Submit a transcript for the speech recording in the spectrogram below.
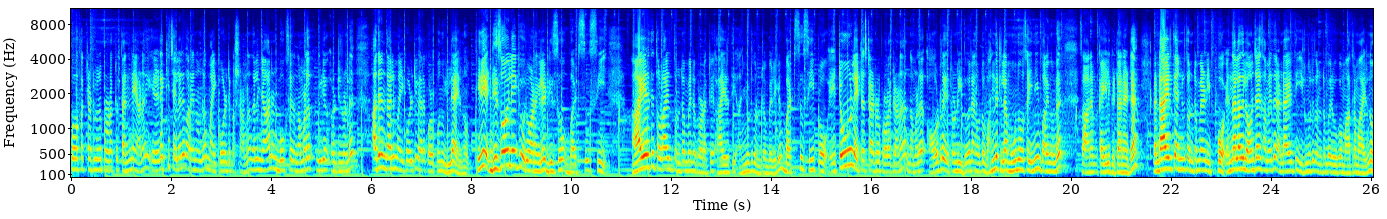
പെർഫെക്റ്റ് ആയിട്ടുള്ളൊരു പ്രോഡക്റ്റ് തന്നെയാണ്. ഇടയ്ക്ക് ചിലർ പറയുന്നുണ്ട് മൈ ക്വാളിറ്റി പ്രശ്നമാണ് എന്തായാലും ഞാൻ അൺബോക്സ് ചെയ്ത് നമ്മൾ വീഡിയോ ഇട്ടിട്ടുണ്ട്. അതിനെന്തായാലും മൈ ക്വാളിറ്റി വേറെ കുഴപ്പമൊന്നും ഇല്ലായിരുന്നു. ഇനി ഡിസോയിലേക്ക് വരുവാണെങ്കിൽ ഡിസോ ബഡ്സ് സി ആയിരത്തി തൊള്ളായിരത്തി തൊണ്ണൂറ്റൊമ്പതിന്റെ പ്രോഡക്റ്റ് ആയിരത്തി അഞ്ഞൂറ്റി തൊണ്ണൂറ്റൊമ്പതിലേക്കും ബഡ്സ് സി പ്രോ ഏറ്റവും ലേറ്റസ്റ്റ് ആയിട്ടുള്ള പ്രോഡക്റ്റ് ആണ്. നമ്മൾ ഓർഡർ ചെയ്തിട്ടുണ്ട്. ഇതുവരെ അങ്ങോട്ട് വന്നിട്ടില്ല. മൂന്ന് ദിവസം ഇനിയും പറയുന്നുണ്ട് സാധനം കയ്യിൽ കിട്ടാനായിട്ട്. രണ്ടായിരത്തി അഞ്ഞൂറ്റി ഇപ്പോൾ എന്നാൽ അത് ലോഞ്ച് ആയ സമയത്ത് രണ്ടായിരത്തി ഇരുന്നൂറ്റി തൊണ്ണൂറ്റൊമ്പത് രൂപ മാത്രമായിരുന്നു.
